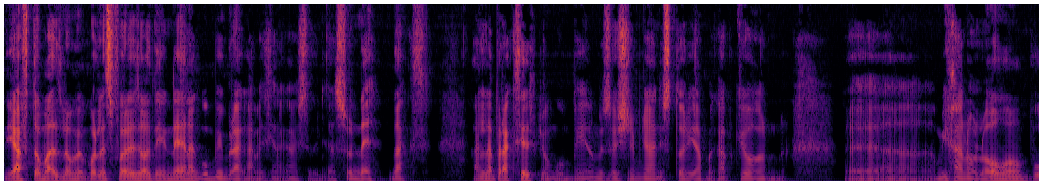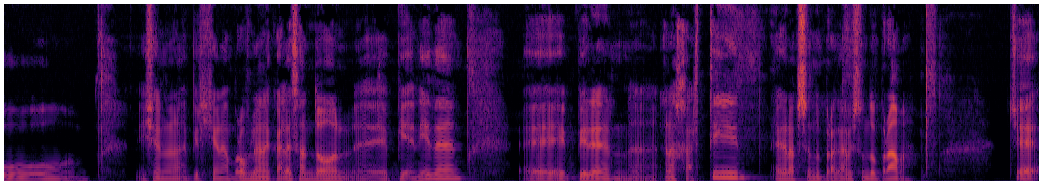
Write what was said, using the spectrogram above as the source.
Γι' αυτό μας λέμε πολλές φορές ότι είναι ένα κουμπί πρέπει να κάνεις για να κάνεις τη δουλειά σου. Ναι, εντάξει. Αλλά πρέπει να ξέρεις ποιον κουμπί. Νομίζω έχει μια ιστορία με κάποιον ε, μηχανολόγο που είχε ένα, υπήρχε ένα πρόβλημα, καλέσαν τον, ε, πιενίδε, ε, πήρε ένα χαρτί, έγραψε το πράγμα το πράγμα. Και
